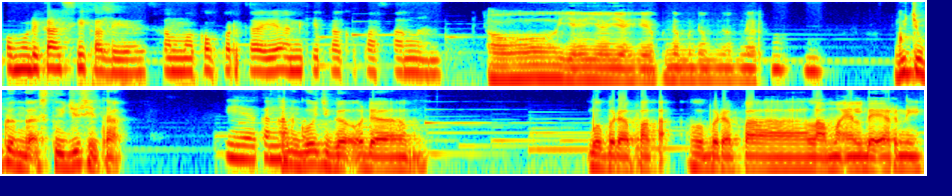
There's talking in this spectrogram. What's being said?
komunikasi kali ya sama kepercayaan kita ke pasangan. Oh iya iya iya iya bener bener bener bener. Mm-mm. Gue juga nggak setuju sih tak. Iya, Kan kenapa? gue juga udah beberapa beberapa lama LDR nih.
